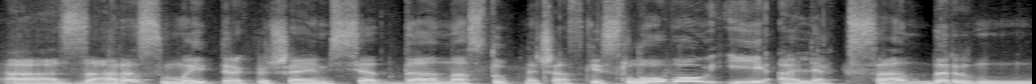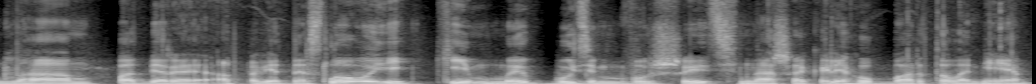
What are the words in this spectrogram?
а зараз мы пераключаемся да наступнай часткі словаў і Александр нам падбярэ адпаведныя словы, якім мы будзем вушыць наша калегу Барталамея.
